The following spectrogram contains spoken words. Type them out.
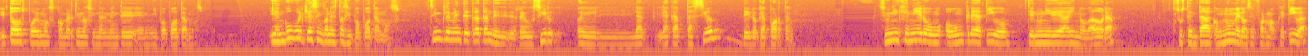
Y todos podemos convertirnos finalmente en hipopótamos. ¿Y en Google qué hacen con estos hipopótamos? Simplemente tratan de, de reducir eh, la, la captación de lo que aportan. Si un ingeniero o un creativo tiene una idea innovadora, sustentada con números de forma objetiva,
